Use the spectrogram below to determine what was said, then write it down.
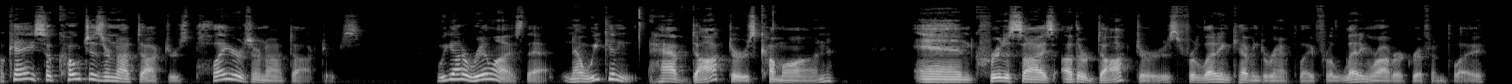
Okay, so coaches are not doctors, players are not doctors. We got to realize that. Now, we can have doctors come on and criticize other doctors for letting Kevin Durant play, for letting Robert Griffin play,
